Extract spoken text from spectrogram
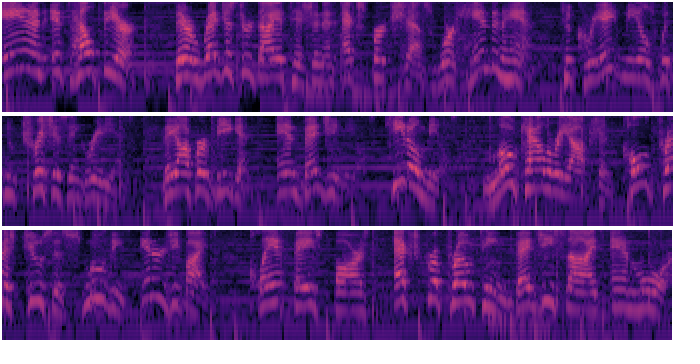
and it's healthier. Their registered dietitian and expert chefs work hand in hand to create meals with nutritious ingredients. They offer vegan and veggie meals, keto meals, low calorie option, cold pressed juices, smoothies, energy bites, plant based bars, extra protein, veggie sides, and more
